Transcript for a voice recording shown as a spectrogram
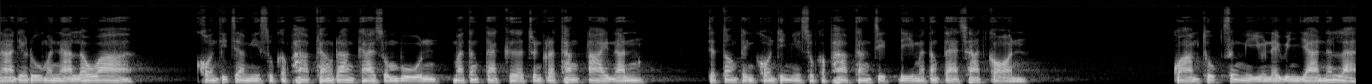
นาได้รู้มานานแล้วว่า คนที่จะมีสุขภาพทางร่างกายสมบูรณ์มาตั้งแต่เกิดจนกระทั่งตายนั้น จะต้องเป็นคนที่มีสุขภาพทางจิตดีมาตั้งแต่ชาติก่อน ความทุกข์ซึ่งมีอยู่ในวิญญาณนั่นแหละ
